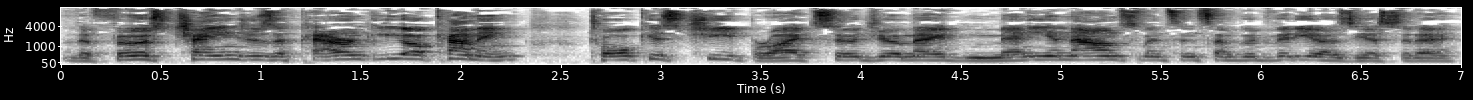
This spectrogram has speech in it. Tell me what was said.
the first changes apparently are coming. Talk is cheap, right? Sergio made many announcements and some good videos yesterday.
